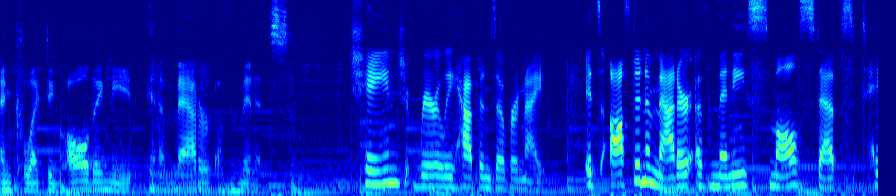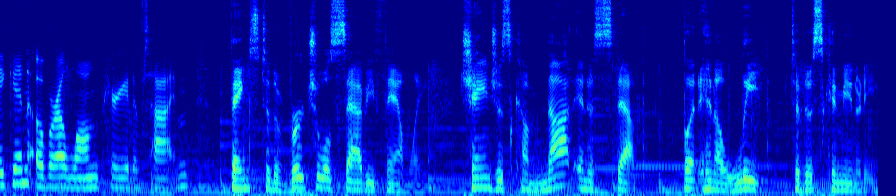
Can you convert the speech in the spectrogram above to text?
and collecting all they need in a matter of minutes. Change rarely happens overnight. It's often a matter of many small steps taken over a long period of time. Thanks to the Virtual Savvy family, change has come not in a step, but in a leap to this community.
